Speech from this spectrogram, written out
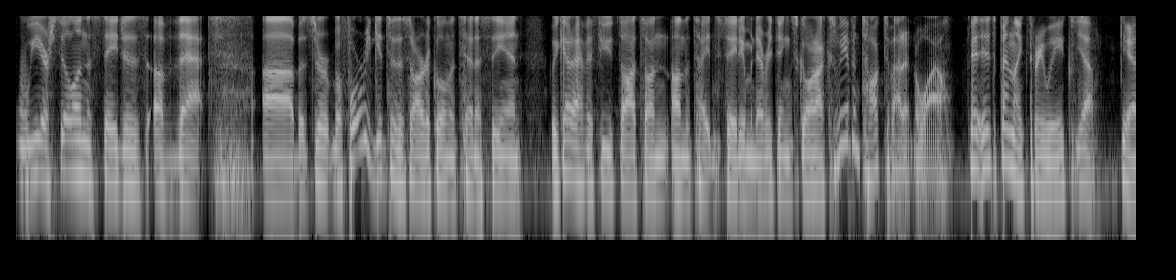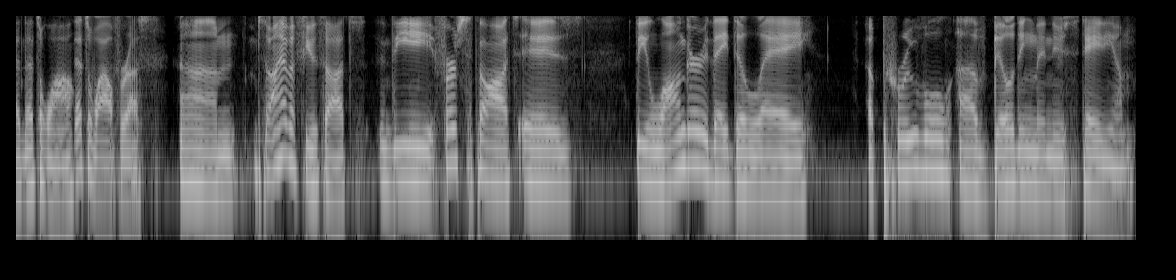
we are still in the stages of that. Uh, but sir, before we get to this article in the Tennessean, we kind of have a few thoughts on on the Titan Stadium and everything's going on because we haven't talked about it in a while. It- It's been like three weeks. Yeah. Yeah, that's a while. That's a while for us. Um, so I have a few thoughts. The first thought is the longer they delay approval of building the new stadium,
